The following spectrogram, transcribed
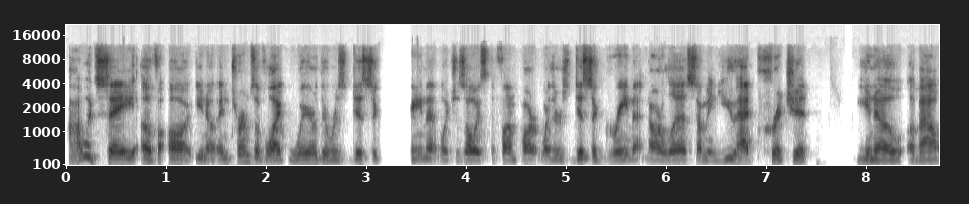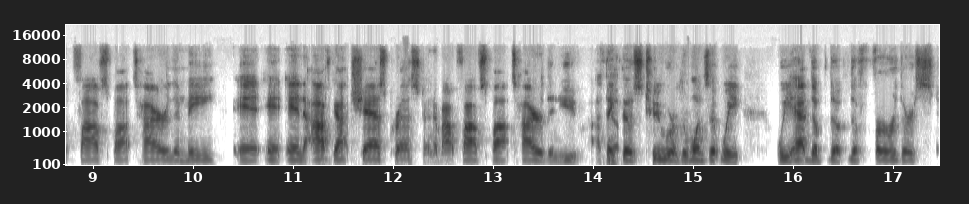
I would say of uh, you know in terms of like where there was disagreement, which is always the fun part, where there's disagreement in our list. I mean, you had Pritchett, you know, about five spots higher than me, and, and, and I've got Shazz Preston about five spots higher than you. I think yep. those two are the ones that we we had the the, the furthest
